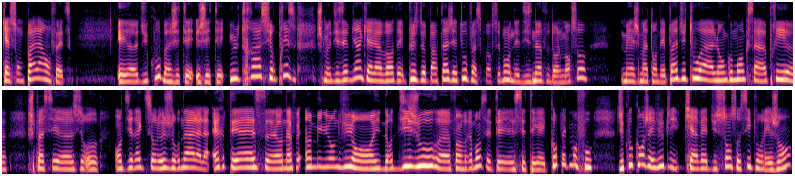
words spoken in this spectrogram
qu'elles sont pas là en fait. Et euh, du coup, bah, j'étais, ultra surprise. Je me disais bien qu'il allait avoir plus de partage et tout, parce que forcément, on est 19 dans le morceau. Mais je m'attendais pas du tout à l'engouement que ça a pris. Euh, je passais euh, en direct sur le journal, à la RTS. on a fait un million de vues en, en 10 jours. Enfin, vraiment, c'était, c'était complètement fou. Du coup, quand j'ai vu qu'il y avait du sens aussi pour les gens,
